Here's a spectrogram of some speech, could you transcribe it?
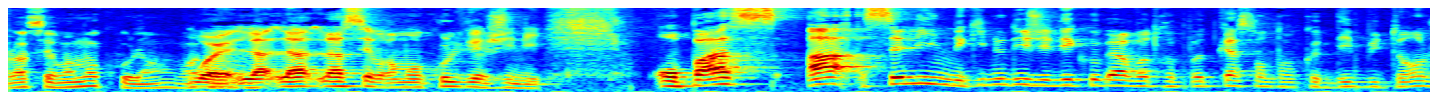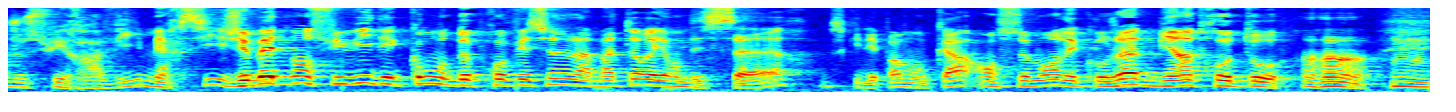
Là, c'est vraiment cool. Hein. Ouais, là, là, c'est vraiment cool, Virginie. On passe à Céline qui nous dit J'ai découvert votre podcast en tant que débutante. Je suis ravi. Merci. J'ai bêtement suivi des comptes de professionnels amateurs ayant des serres, ce qui n'est pas mon cas, en semant des courgettes bien trop tôt. Hmm.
